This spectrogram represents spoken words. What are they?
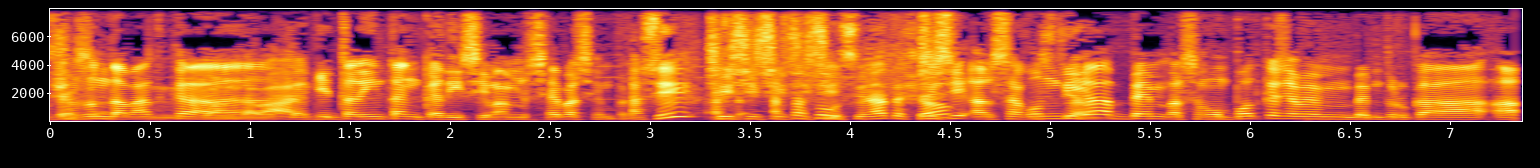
Això és un debat que, bon debat. que aquí tenim tancadíssim, amb ceba sempre. Ah, sí? Sí, sí, sí. Està sí, sí. solucionat, això? Sí, sí, el segon Hòstia. dia, vam, el segon podcast ja vam, vam trucar a,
